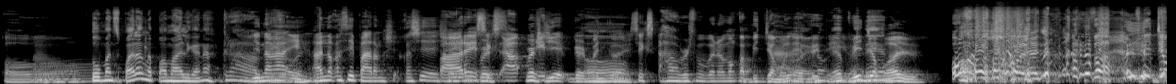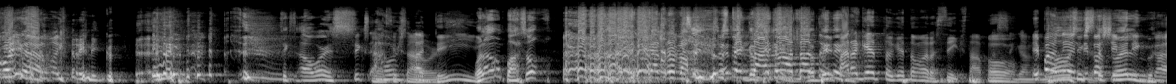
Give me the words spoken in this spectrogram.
Oh. Two months pa lang, napamahal ka na. Grabe. Yun na nga eh. Ano kasi parang, siya- kasi siya Pare, yung six first, hou- first eight- girlfriend ko Oo. eh. Six hours mo ba naman ka-video call Ah, every ano, day? every- Video Then- call. Oh, video call! ano ba? Video call nga! Pagkarinig ko. Six hours. Six Ah, hours six a hours. day. Wala kang pasok. Sustentado ka dati. Gabi na eh. Para get to, get oras, 6. Tapos Oh. hanggang... Eh, paano Oo, yun? Di six ba to shifting 12. ka?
